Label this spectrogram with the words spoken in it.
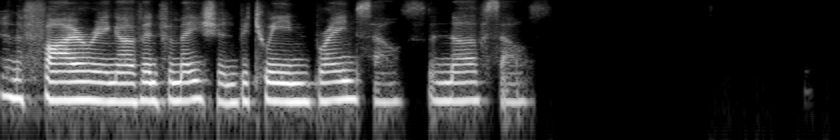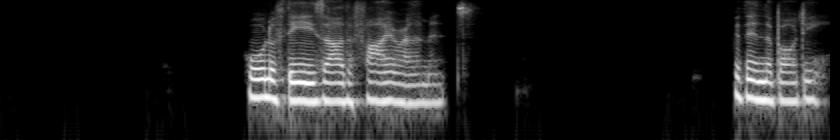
and the firing of information between brain cells and nerve cells. All of these are the fire element within the body.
